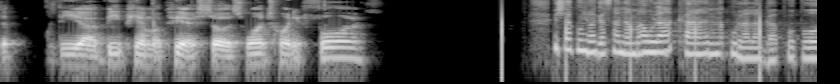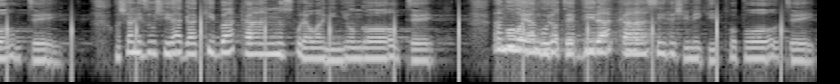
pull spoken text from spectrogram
the, the uh, BPM up here. So it's 124. Sana maulaka na kulalaga popote, kibaka waninyongote, nguo yangu yote viraka siheshimiki popote,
